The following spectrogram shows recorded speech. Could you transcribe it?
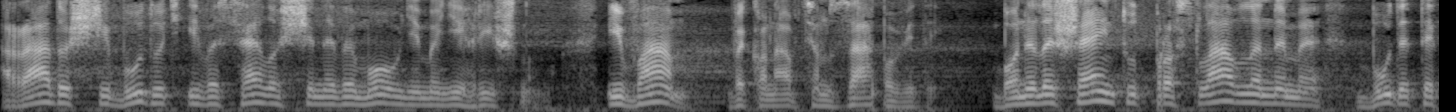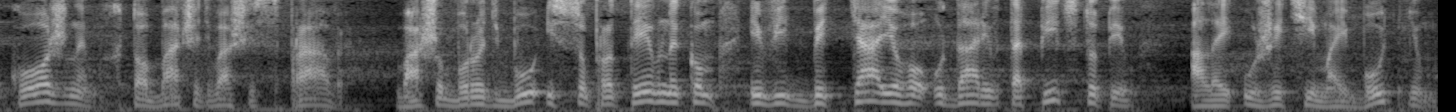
Радощі будуть і веселощі невимовні мені грішному, і вам, виконавцям заповідей бо не лишень тут прославленими будете кожним, хто бачить ваші справи, вашу боротьбу із супротивником і відбиття його ударів та підступів, але й у житті майбутньому,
